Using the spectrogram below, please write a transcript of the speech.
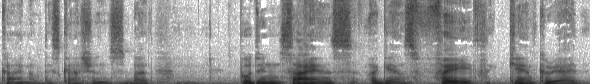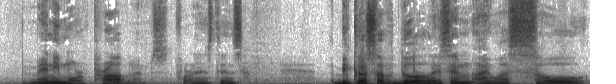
kind of discussions, but putting science against faith can create many more problems. For instance, because of dualism, I was so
